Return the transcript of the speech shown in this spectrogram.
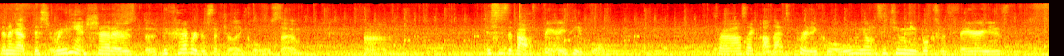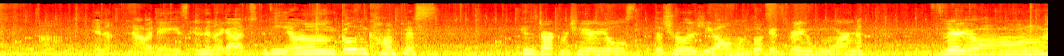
Then I got this Radiant Shadows the, the cover just looked really cool so um, this is about fairy people. So I was like, oh, that's pretty cool. You don't see too many books with fairies um, in uh, nowadays. And then I got the um, Golden Compass, his Dark Materials, the trilogy all in one book. It's very worn, very long.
